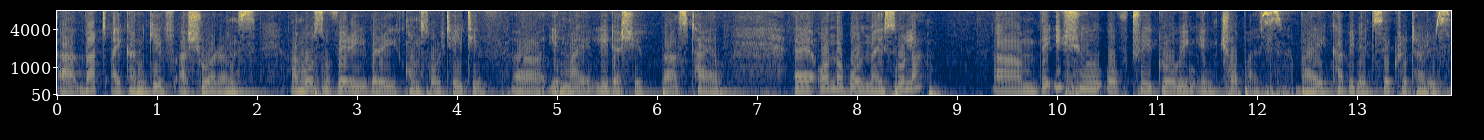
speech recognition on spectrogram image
Uh, that I can give assurance. I'm also very, very consultative uh, in my leadership uh, style. Uh, Honorable Naisula, um, the issue of tree growing in choppers by cabinet secretaries.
